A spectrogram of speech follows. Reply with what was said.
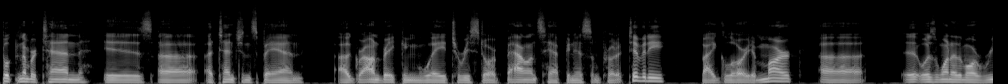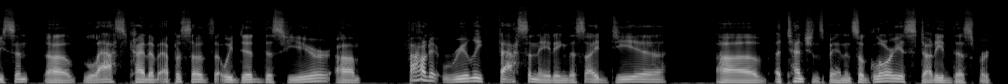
book number 10 is uh, Attention Span, a groundbreaking way to restore balance, happiness, and productivity by Gloria Mark. Uh, it was one of the more recent, uh, last kind of episodes that we did this year. Um, found it really fascinating this idea of attention span. And so Gloria studied this for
